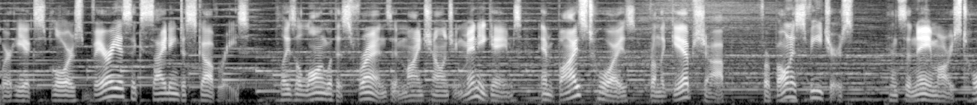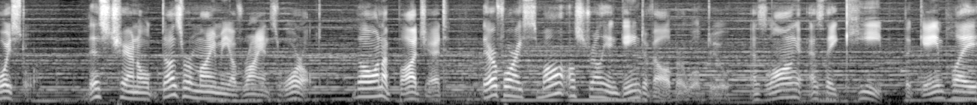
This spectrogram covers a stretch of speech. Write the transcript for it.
where he explores various exciting discoveries, plays along with his friends in mind challenging mini games, and buys toys from the gift shop for bonus features, hence the name Ari's Toy Store. This channel does remind me of Ryan's World, though on a budget, therefore, a small Australian game developer will do as long as they keep the gameplay,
